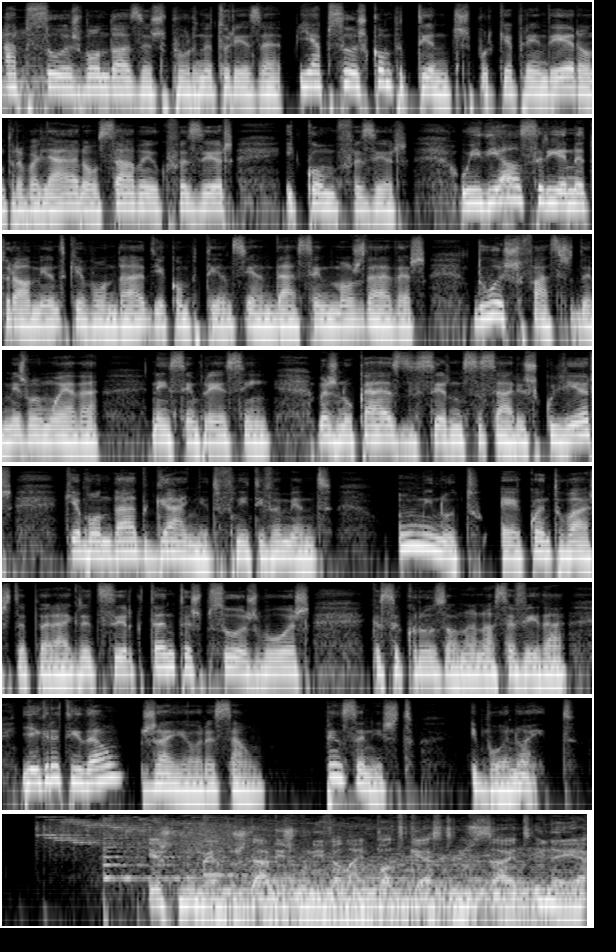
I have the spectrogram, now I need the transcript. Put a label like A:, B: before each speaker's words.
A: Há pessoas bondosas por natureza e há pessoas competentes porque aprenderam, trabalharam, sabem o que fazer e como fazer. O ideal seria naturalmente que a bondade e a competência andassem de mãos dadas, duas faces da mesma moeda. Nem sempre é assim, mas no caso de ser necessário escolher, que a bondade ganhe definitivamente. Um minuto é quanto basta para agradecer que tantas pessoas boas que se cruzam na nossa vida. E a gratidão já é oração. Pensa nisto e boa noite.
B: Este momento está disponível em podcast no site e na app.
